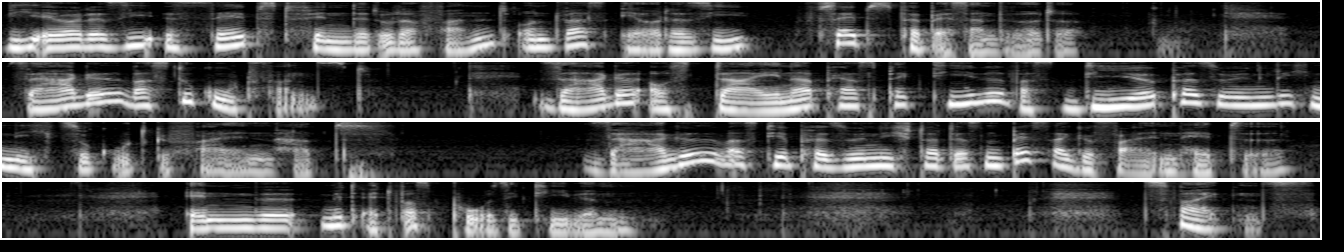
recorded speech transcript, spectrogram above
wie er oder sie es selbst findet oder fand und was er oder sie selbst verbessern würde. Sage, was du gut fandst. Sage aus deiner Perspektive, was dir persönlich nicht so gut gefallen hat. Sage, was dir persönlich stattdessen besser gefallen hätte. Ende mit etwas Positivem. Zweitens.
